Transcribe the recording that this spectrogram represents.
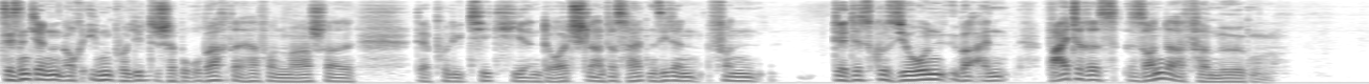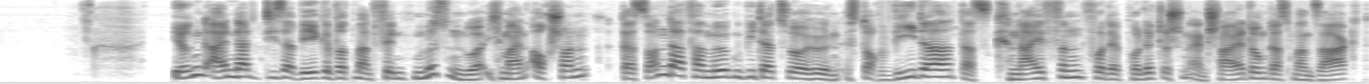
Sie sind ja nun auch innenpolitischer Beobachter, Herr von Marschall, der Politik hier in Deutschland. Was halten Sie denn von der Diskussion über ein weiteres Sondervermögen? Irgendeiner dieser Wege wird man finden müssen. Nur, ich meine auch schon, das Sondervermögen wieder zu erhöhen, ist doch wieder das Kneifen vor der politischen Entscheidung, dass man sagt,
